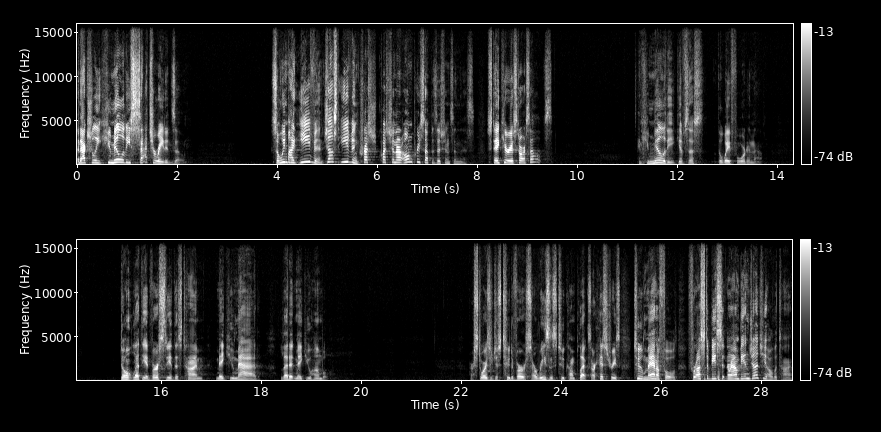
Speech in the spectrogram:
an actually humility saturated zone. So we might even, just even, question our own presuppositions in this. Stay curious to ourselves. And humility gives us the way forward in that. Don't let the adversity of this time make you mad, let it make you humble. Our stories are just too diverse, our reasons too complex, our histories too manifold for us to be sitting around being judgy all the time.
